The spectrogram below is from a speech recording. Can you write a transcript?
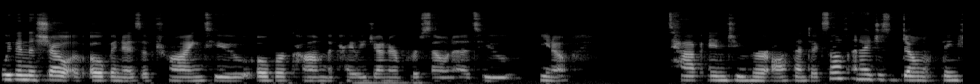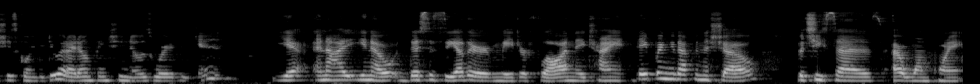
within the show of openness of trying to overcome the Kylie Jenner persona to, you know, tap into her authentic self. And I just don't think she's going to do it. I don't think she knows where to begin. Yeah, and I, you know, this is the other major flaw, and they try they bring it up in the show, but she says at one point,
